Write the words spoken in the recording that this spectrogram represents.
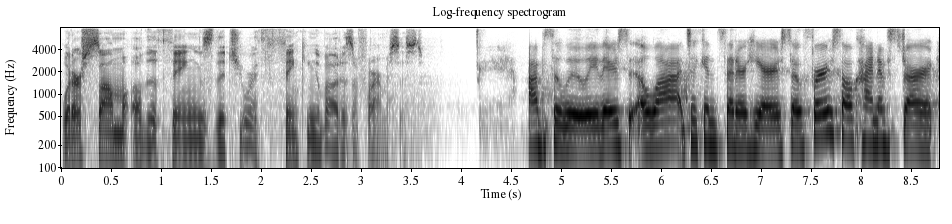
What are some of the things that you are thinking about as a pharmacist? Absolutely. There's a lot to consider here. So, first, I'll kind of start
